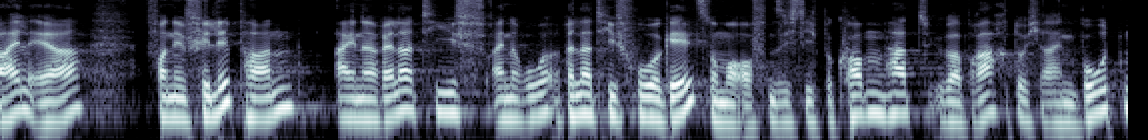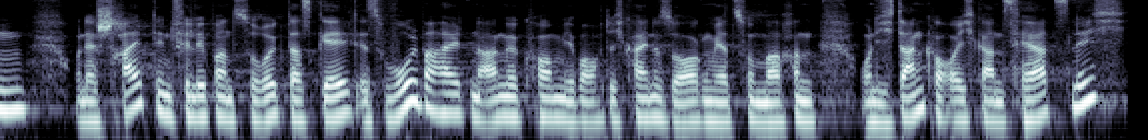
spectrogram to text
weil er von den Philippern eine relativ, eine relativ hohe Geldsumme offensichtlich bekommen hat, überbracht durch einen Boten. Und er schreibt den Philippern zurück, das Geld ist wohlbehalten angekommen, ihr braucht euch keine Sorgen mehr zu machen. Und ich danke euch ganz herzlich,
